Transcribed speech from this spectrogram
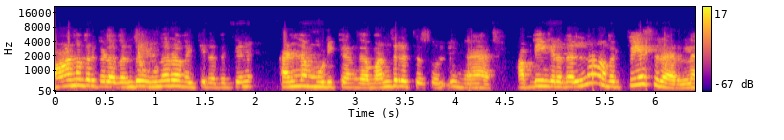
மாணவர்களை வந்து உணர வைக்கிறதுக்குன்னு கண்ணை முடிக்கங்க மந்திரத்தை சொல்லுங்க அப்படிங்கறதெல்லாம் அவர் பேசுறாருல்ல.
